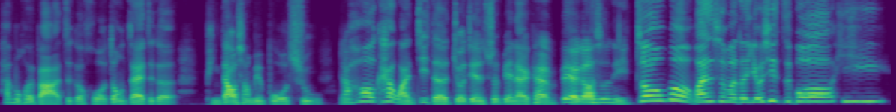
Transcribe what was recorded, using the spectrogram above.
他们会把这个活动在这个频道上面播出。然后看完记得九点顺便来看贝尔告诉你周末玩什么的游戏直播哦，嘿嘿。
